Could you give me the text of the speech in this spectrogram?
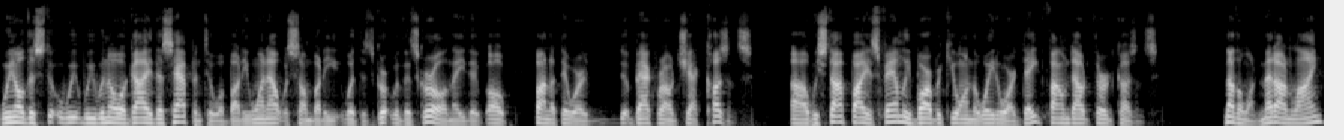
We know this. We, we know a guy this happened to A buddy went out with somebody with this girl with this girl, and they, they oh found out they were background check cousins. Uh, we stopped by his family barbecue on the way to our date. Found out third cousins. Another one met online.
